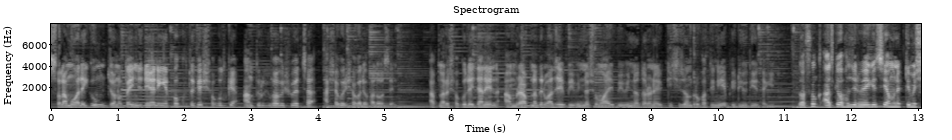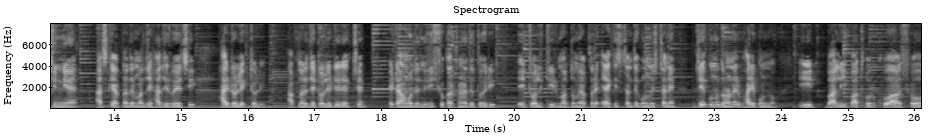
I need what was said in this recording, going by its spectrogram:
আসসালামু আলাইকুম, জনতা ইঞ্জিনিয়ারিং এর পক্ষ থেকে সকলকে আন্তরিকভাবে শুভেচ্ছা। আশা করি সকলে ভালো আছেন। আপনারা সকলেই জানেন, আমরা আপনাদের মাঝে বিভিন্ন সময় বিভিন্ন ধরনের কৃষি যন্ত্রপাতি নিয়ে ভিডিও দিয়ে থাকি। দর্শক, আজকেও হাজির হয়ে গেছি এমন একটি মেশিন নিয়ে। আজকে আপনাদের মাঝে হাজির হয়েছি হাইড্রোলিক টলি আপনারা যে টলিটি দেখছেন, এটা আমাদের নিজস্ব কারখানাতে তৈরি। এই টলিটির মাধ্যমে আপনারা এক স্থান থেকে অন্য স্থানে যে কোনো ধরনের ভারী পণ্য, ইট, বালি, পাথর, খোয়া সহ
